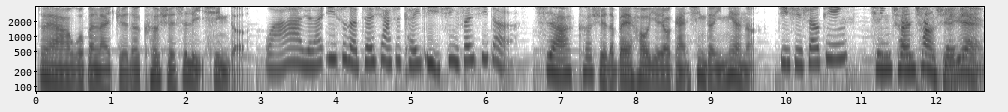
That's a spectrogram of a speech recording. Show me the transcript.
对啊，我本来觉得科学是理性的。哇，原来艺术的真相是可以理性分析的。是啊，科学的背后也有感性的一面呢。继续收听青春创学院。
